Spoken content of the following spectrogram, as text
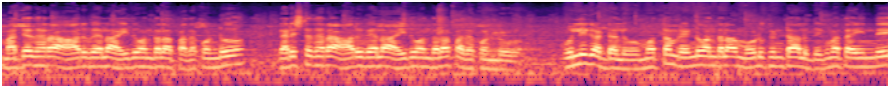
మధ్య ధర ఆరు వేల ఐదు వందల పదకొండు. గరిష్ట ధర ఆరు వేల ఐదు వందల పదకొండు. ఉల్లిగడ్డలు మొత్తం రెండు వందల మూడు క్వింటాలు దిగుమతి అయింది.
